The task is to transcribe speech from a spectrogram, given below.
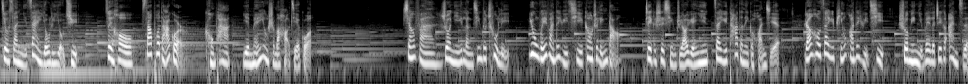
就算你再有理有据，最后撒泼打滚，恐怕也没有什么好结果。相反，若你冷静地处理，用委婉的语气告知领导，这个事情主要原因在于他的那个环节，然后再以平缓的语气。说明你为了这个案子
